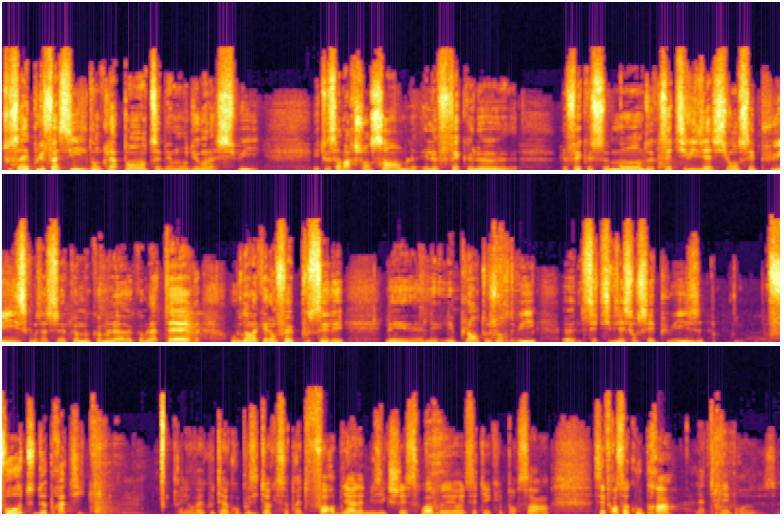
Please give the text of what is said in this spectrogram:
tout ça est plus facile, donc la pente, eh bien mon Dieu, on la suit. Et tout ça marche ensemble. Et le fait que le le fait que ce monde, que cette civilisation s'épuise, comme ça, comme, comme, la, comme la terre ou dans laquelle on fait pousser les, les, les, plantes aujourd'hui, euh, cette civilisation s'épuise, faute de pratique. Mmh. Allez, on va écouter un compositeur qui se prête fort bien à la musique chez soi. D'ailleurs, il s'est écrit pour ça. Hein. C'est François Couperin, La Ténébreuse.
